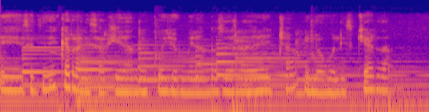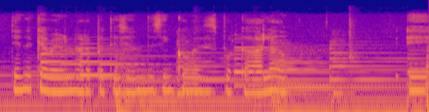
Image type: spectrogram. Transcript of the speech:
Eh, se tiene que realizar girando el cuello mirándose a la derecha y luego a la izquierda. Tiene que haber una repetición de 5 veces por cada lado eh,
